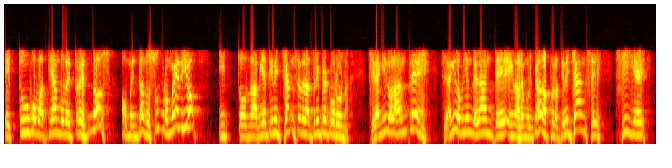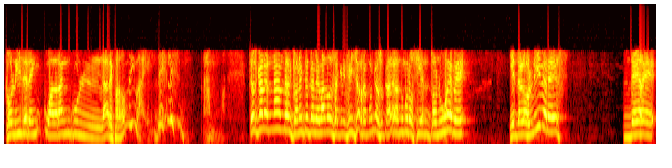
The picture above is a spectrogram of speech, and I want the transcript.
estuvo bateando de 3-2, aumentando su promedio y todavía tiene chance de la triple corona. Se le han ido adelante, se le han ido bien delante en las remolcadas, pero tiene chance. Sigue con líder en cuadrangulares. ¿Para dónde iba él? Déjele. Oscar Hernández, conecta este elevado sacrificio, remolca su carrera número 109. Y entre los líderes de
